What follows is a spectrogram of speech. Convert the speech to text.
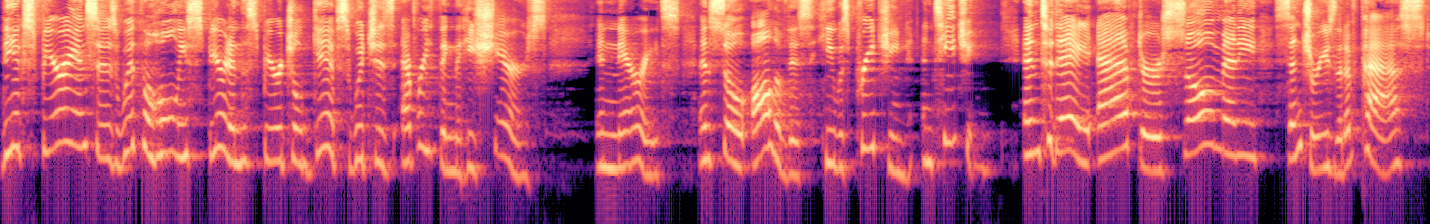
the experiences with the Holy Spirit and the spiritual gifts, which is everything that he shares and narrates. And so all of this he was preaching and teaching. And today, after so many centuries that have passed,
